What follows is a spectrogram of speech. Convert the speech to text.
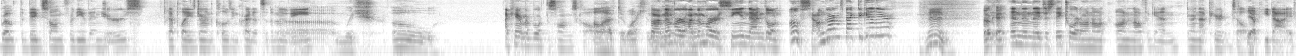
Wrote the big song for the Avengers that plays during the closing credits of the movie. um, which oh, I can't remember what the song's called. I'll have to watch the. But I remember. I remember seeing that and going, "Oh, Soundgarden's back together." Hmm. Okay. And then they just they toured on on, on and off again during that period until Yep. he died.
